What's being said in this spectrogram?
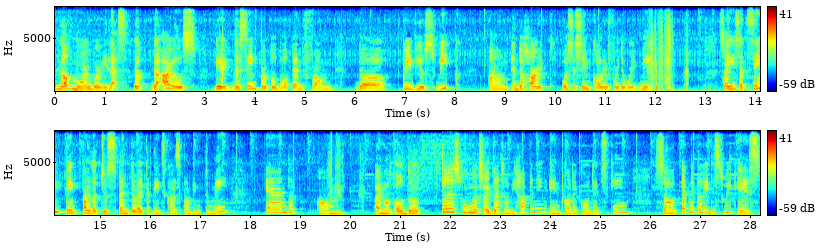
love more, worry less. The, the arrows, they're the same purple ball pen from the previous week. Um, and the heart was the same color for the word May. So I used that same pink Pilot to write the dates corresponding to May. And um, I wrote all the tests, homeworks, or events will be happening in color-coded scheme. So technically this week is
